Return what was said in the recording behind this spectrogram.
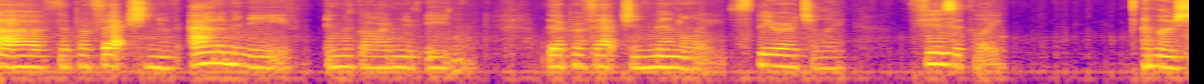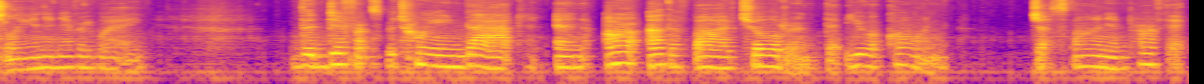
of the perfection of Adam and Eve in the Garden of Eden, their perfection mentally, spiritually, physically, emotionally, and in every way, the difference between that and our other five children that you are calling just fine and perfect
